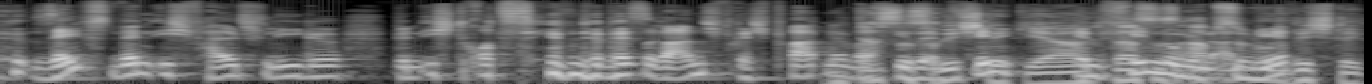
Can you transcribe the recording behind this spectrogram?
selbst wenn ich falsch liege, bin ich trotzdem der bessere Ansprechpartner, was das ist richtig, Empfind ja. Empfindungen das ist absolut angeht. richtig.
